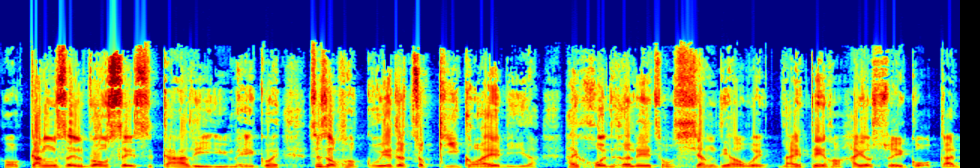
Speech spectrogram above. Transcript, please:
哦，Guns N' Roses 咖喱与玫瑰这种哦，古夜的足奇怪的味啦，还混合了一种香料味来电哈，还有水果干，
